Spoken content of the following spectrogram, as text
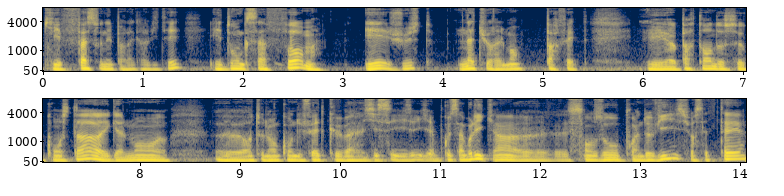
qui est façonnée par la gravité, et donc sa forme est juste naturellement parfaite. Et partant de ce constat, également euh, en tenant compte du fait que bah, il y a beaucoup de symbolique, hein, euh, sans eau, point de vie sur cette terre,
